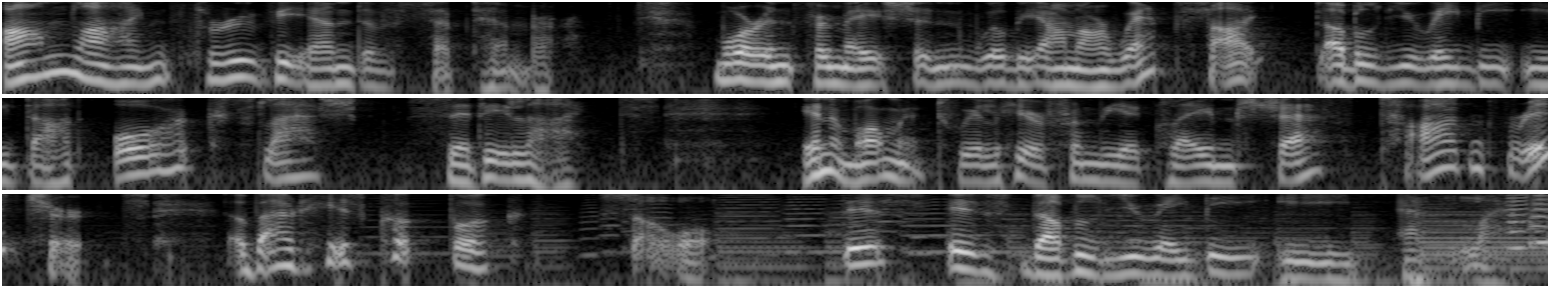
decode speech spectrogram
online through the end of September. More information will be on our website, wabe.org slash citylights. In a moment, we'll hear from the acclaimed chef Todd Richards about his cookbook, Soul. This is WABE Atlanta.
